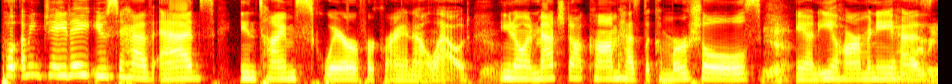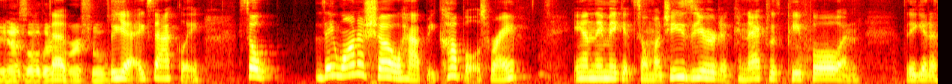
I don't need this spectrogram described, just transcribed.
Po- I mean, JDate used to have ads in Times Square for crying out loud. Yeah. You know, and Match.com has the commercials. Yeah. And eHarmony has Harmony has all their that- commercials. Yeah, exactly. So they want to show happy couples, right? And they make it so much easier to connect with people and they get a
